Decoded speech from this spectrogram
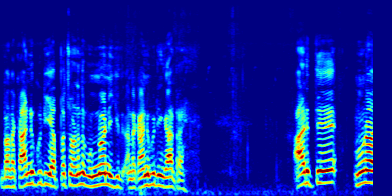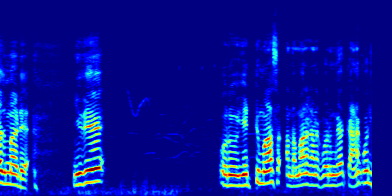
இப்போ அந்த கண்ணுக்குட்டி எப்போ சொன்னதுக்கு இன்னும் நிற்கிது அந்த கண்ணுக்குட்டியும் காட்டுறேன். அடுத்து மூணாவது மாடு. இது ஒரு எட்டு மாதம் அந்த மாதிரி கணக்கு வருங்க. கணக்கு ஒரு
